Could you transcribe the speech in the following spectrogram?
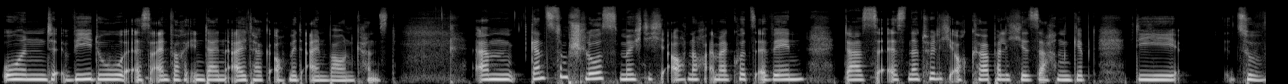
und wie du es einfach in deinen Alltag auch mit einbauen kannst. Ähm, ganz zum Schluss möchte ich auch noch einmal kurz erwähnen, dass es natürlich auch körperliche Sachen gibt, die zu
